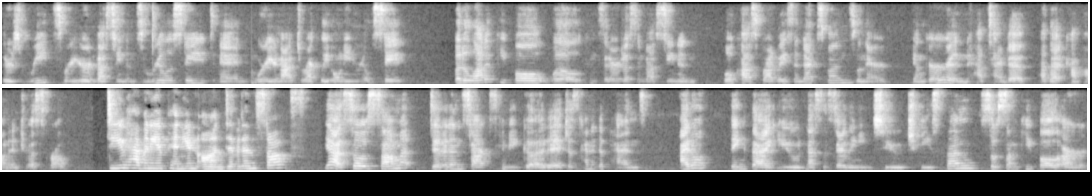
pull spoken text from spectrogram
There's REITs where you're investing in some real estate and where you're not directly owning real estate. But a lot of people will consider just investing in low cost broad based index funds when they're younger and have time to have that compound interest grow. Do you have any opinion on dividend stocks? Yeah, so some dividend stocks can be good. It just kind of depends. I don't think that you necessarily need to chase them. So some people are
